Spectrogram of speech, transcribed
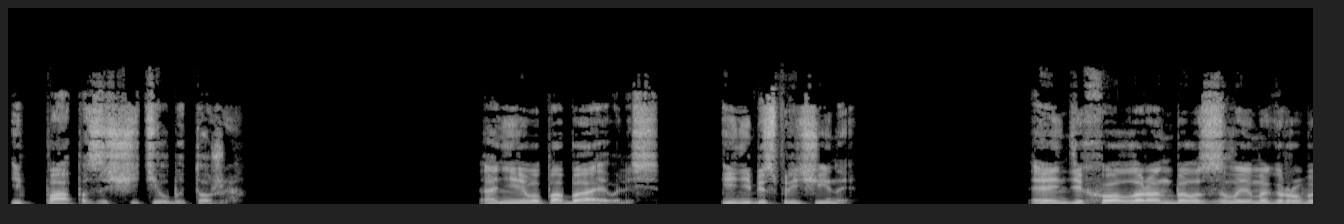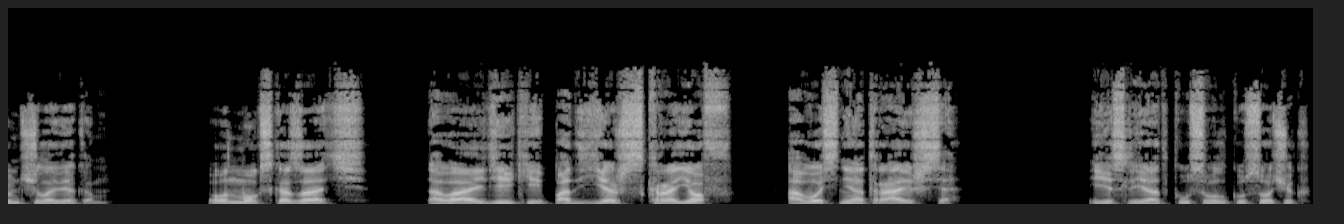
и папа защитил бы тоже. Они его побаивались, и не без причины. Энди Холлоран был злым и грубым человеком. Он мог сказать «Давай, Дикий, подъешь с краев, авось не отравишься». Если я откусывал кусочек,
